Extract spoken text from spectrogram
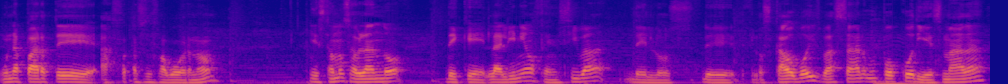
una parte a, su favor, ¿no? Y estamos hablando de que la línea ofensiva de los, de, de los Cowboys va a estar un poco diezmada.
